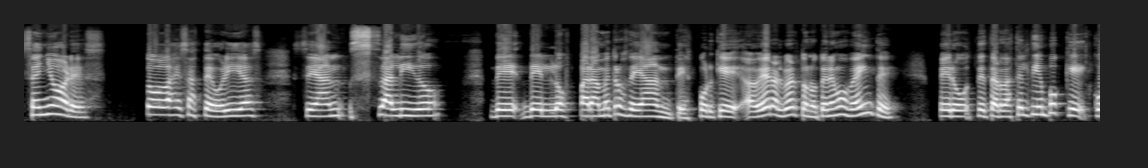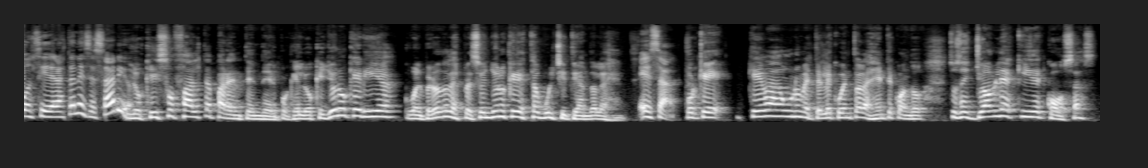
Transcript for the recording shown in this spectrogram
Señores, todas esas teorías se han salido de, de los parámetros de antes, porque, a ver, Alberto, no tenemos 20, pero te tardaste el tiempo que consideraste necesario. Lo que hizo falta para entender, porque lo que yo no quería, con el perdón de la expresión, yo no quería estar bullchiteando a la gente. Exacto. Porque, ¿qué va uno a meterle cuento a la gente cuando... Entonces, yo hablé aquí de cosas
